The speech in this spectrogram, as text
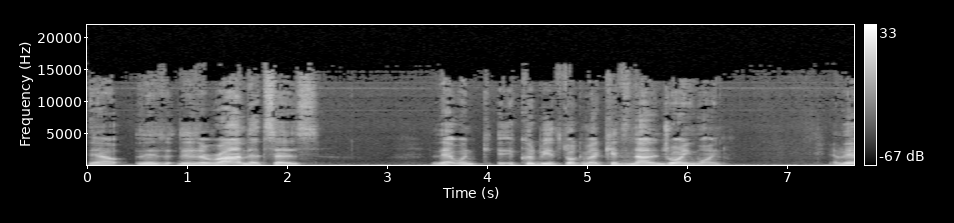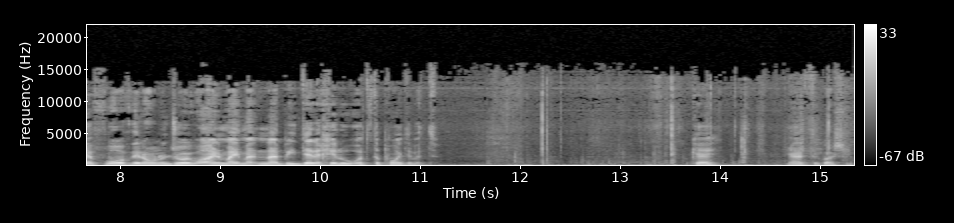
Now, there's there's a Ran that says that when it could be it's talking about kids not enjoying wine, and therefore, if they don't enjoy wine, it might, might not be derechilu. What's the point of it? Okay, that's the question.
